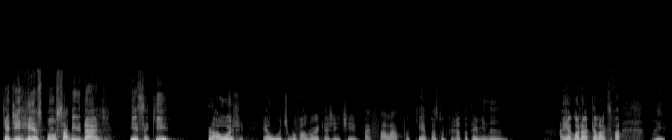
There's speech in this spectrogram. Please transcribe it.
que é de responsabilidade. E esse aqui, para hoje, é o último valor que a gente vai falar. Por quê, pastor? Porque eu já estou terminando. Aí agora aquela hora que você fala, mas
